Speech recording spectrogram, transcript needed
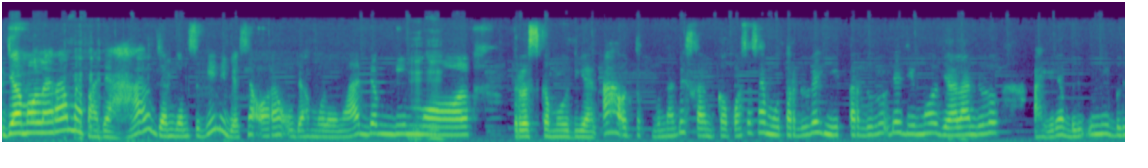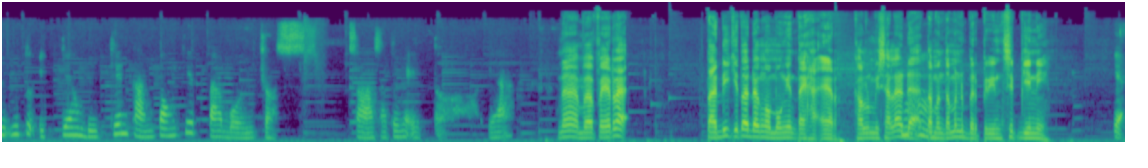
Jam mulai ramai padahal jam-jam segini biasanya orang udah mulai ngadem di mall. Terus kemudian ah untuk nanti sekalian buka puasa saya muter dulu deh, ngiter dulu deh di mall, jalan dulu. Akhirnya beli ini, beli itu, itu yang bikin kantong kita boncos. Salah satunya itu, ya. Nah Mbak Vera, tadi kita udah ngomongin THR. Kalau misalnya ada Mm-mm. teman-teman berprinsip gini. Ya.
